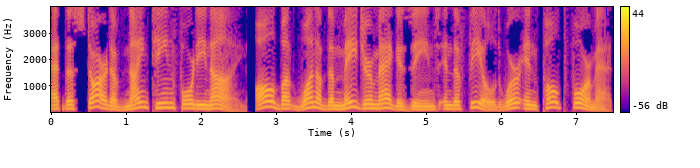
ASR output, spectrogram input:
At the start of 1949, all but one of the major magazines in the field were in pulp format.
